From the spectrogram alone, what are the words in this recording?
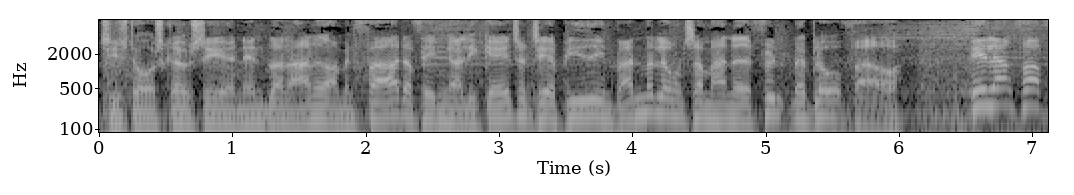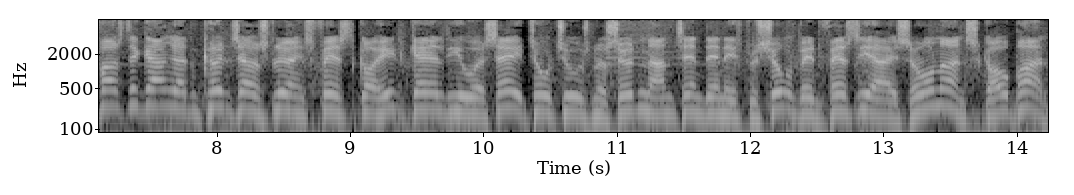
Sidste år skrev CNN blandt andet om en far, der fik en alligator til at bide i en vandmelon, som han havde fyldt med blå farve. Det er langt fra første gang, at en kønsafsløringsfest går helt galt i USA i 2017 antændte en eksplosion ved en fest i Arizona, en skovbrand,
